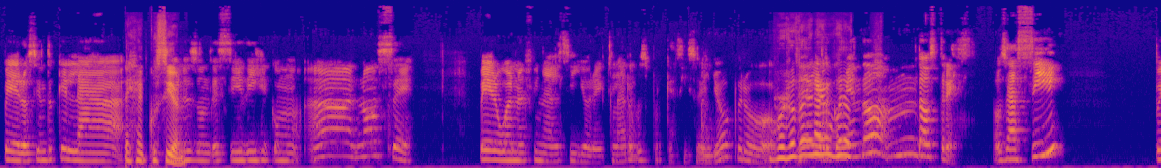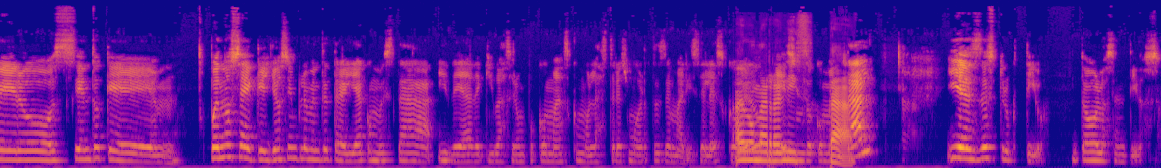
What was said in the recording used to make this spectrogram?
pero siento que la ejecución es donde sí dije como, ah, no sé. Pero bueno, al final sí lloré, claro, pues porque así soy yo, pero Por ¿te la recomiendo mm, dos, tres. O sea, sí, pero siento que, pues no sé, que yo simplemente traía como esta idea de que iba a ser un poco más como las tres muertes de Maricela Escobedo, Algo más realista. es un documental y es destructivo en todos los sentidos.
